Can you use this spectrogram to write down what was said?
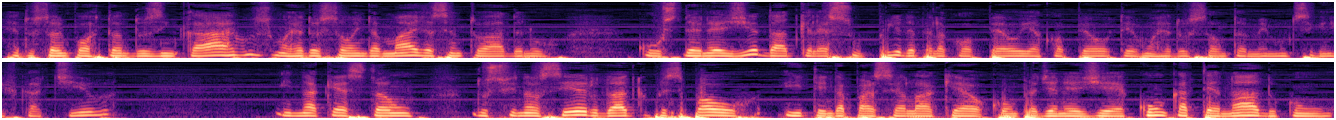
redução importante dos encargos, uma redução ainda mais acentuada no custo da energia, dado que ela é suprida pela Copel e a Copel teve uma redução também muito significativa. E na questão dos financeiros, dado que o principal item da parcela, que é a compra de energia, é concatenado com o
